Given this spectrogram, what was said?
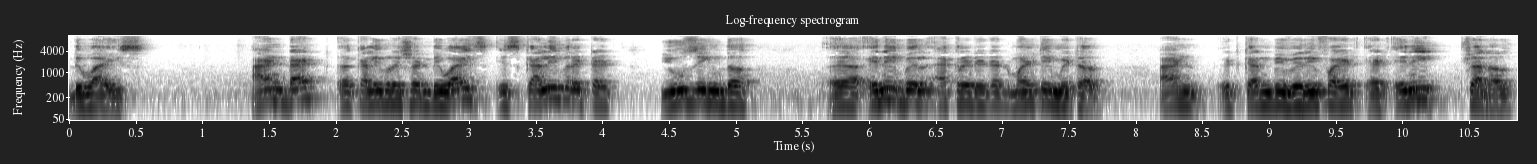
device. And that uh, calibration device is calibrated using the uh, NABL accredited multimeter. And it can be verified at any channel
